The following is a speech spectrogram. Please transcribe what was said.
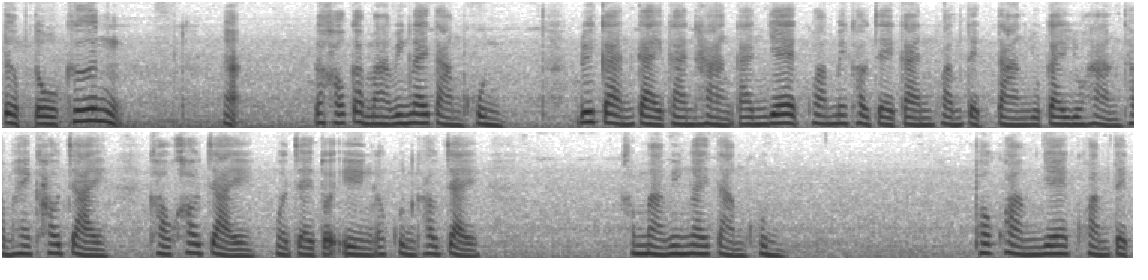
เติบโตขึ้นนะแล้วเขากลับมาวิ่งไล่ตามคุณ ด้วยการไกลการห่างการแยกความไม่เข้าใจกัน ความแตกต่างอยู่ไกลอยู่ห่างทำให้เข้าใจ เขาเข้าใจหัวใจตัวเองแล้วคุณเข้าใจเขามาวิ่งไล่ตามคุณ เพราะความแยกความแตก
